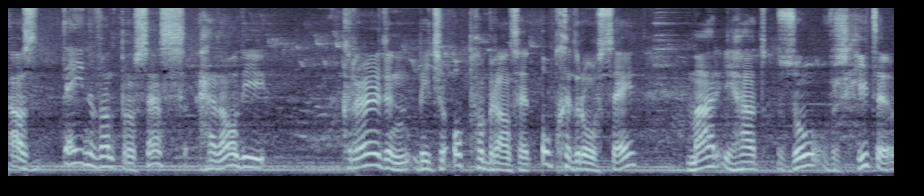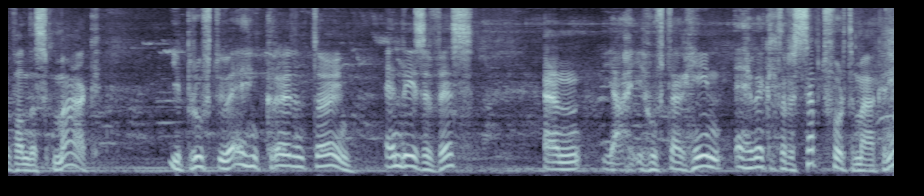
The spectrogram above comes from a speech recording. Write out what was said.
als het einde van het proces gaan al die kruiden een beetje opgebrand zijn, opgedroogd zijn. Maar je gaat zo verschieten van de smaak. Je proeft je eigen kruidentuin in deze vis. En ja, je hoeft daar geen ingewikkeld recept voor te maken. Hè?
